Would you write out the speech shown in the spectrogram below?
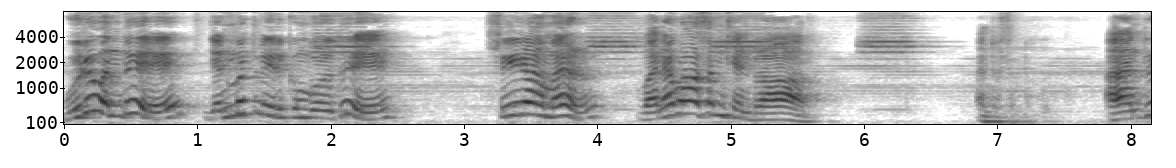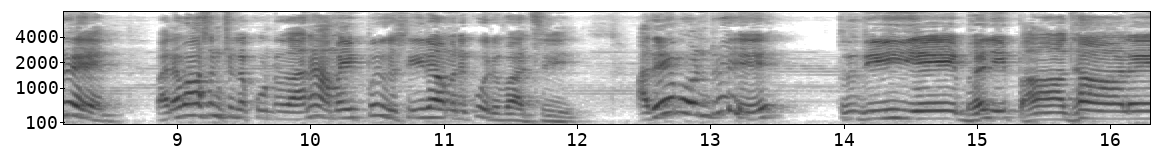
குரு வந்து ஜென்மத்தில் இருக்கும்பொழுது ஸ்ரீராமர் வனவாசம் சென்றார் என்று சொன்னது. அது வனவாசம் செல்லக்கூடியதான அமைப்பு ஸ்ரீராமனுக்கு உருவாச்சு. அதே போன்று திருதீயே பலி பாதாளே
